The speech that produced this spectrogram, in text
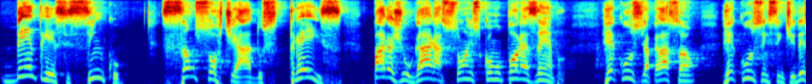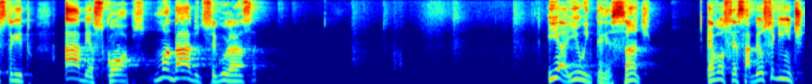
dentre esses cinco, são sorteados três para julgar ações como, por exemplo, recurso de apelação, recurso em sentido estrito, habeas corpus, mandado de segurança. E aí o interessante é você saber o seguinte:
